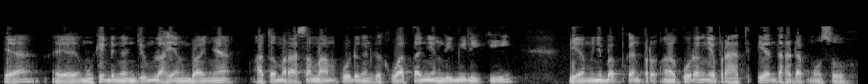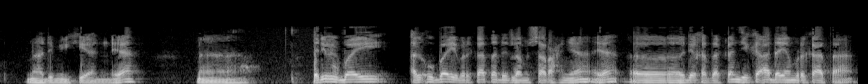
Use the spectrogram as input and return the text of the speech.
ya, ya mungkin dengan jumlah yang banyak atau merasa mampu dengan kekuatan yang dimiliki, ya menyebabkan per, uh, kurangnya perhatian terhadap musuh. Nah demikian ya. Nah, jadi Ubay Al Ubay berkata di dalam syarahnya, ya, uh, dia katakan jika ada yang berkata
